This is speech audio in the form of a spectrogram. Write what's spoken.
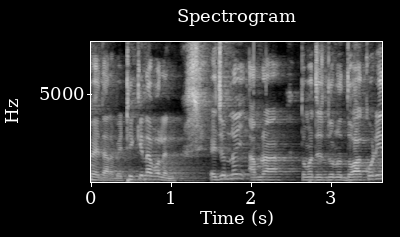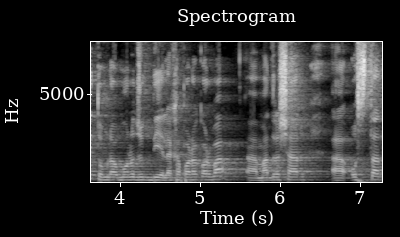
হয়ে দাঁড়াবে, ঠিক কিনা বলেন? এই জন্যই আমরা তোমাদের জন্য দোয়া করি তোমরা মনোযোগ দিয়ে লেখাপড়া করবা। মাদ্রাসার ওস্তাদ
